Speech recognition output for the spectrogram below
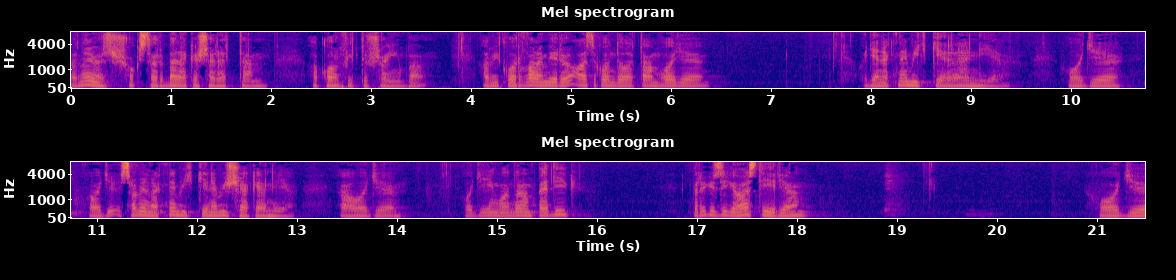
szóval nagyon sokszor belekeseredtem a konfliktusainkba. Amikor valamiről azt gondoltam, hogy, hogy ennek nem így kéne lennie, hogy, hogy Szabjának nem így kéne viselkednie, ahogy, hogy én gondolom, pedig, pedig az igen azt írja, hogy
